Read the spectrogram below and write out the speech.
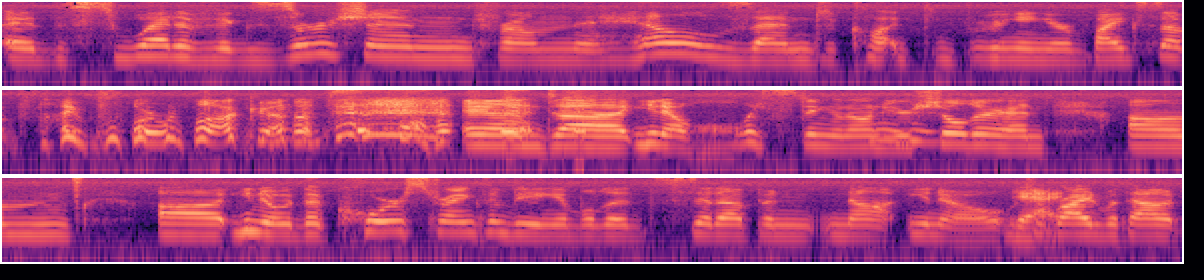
uh, the sweat of exertion from the hills and cl- bringing your bikes up five floor walk ups and uh, you know hoisting it onto your shoulder and um, uh, you know the core strength and being able to sit up and not you know Yeah. to ride without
